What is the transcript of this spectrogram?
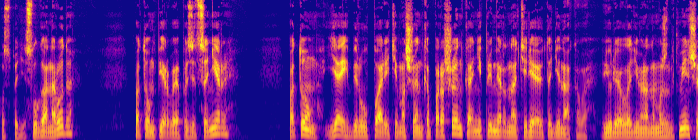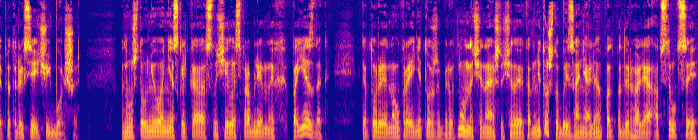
господи, слуга народа, потом первые оппозиционеры, потом я их беру в паре Тимошенко-Порошенко, они примерно теряют одинаково. Юлия Владимировна может быть меньше, а Петр Алексеевич чуть больше. Потому что у него несколько случилось проблемных поездок, которые на Украине тоже берут, ну, начиная, что человека, ну, не то чтобы изгоняли, но подвергали обструкции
